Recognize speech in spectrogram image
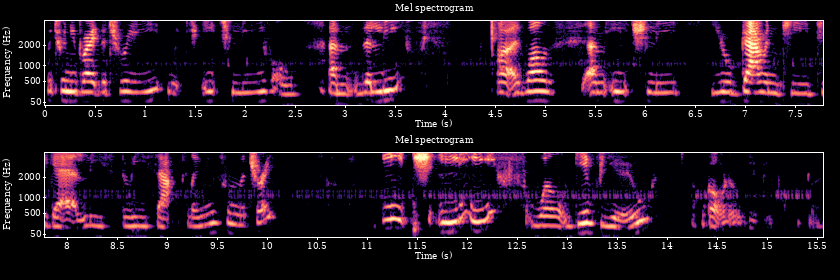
Which when you break the tree, which each leaf or um the leaves, uh, as well as um each leaf, you're guaranteed to get at least three saplings from the tree. Each leaf will give you. I forgot what it will give you probably.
